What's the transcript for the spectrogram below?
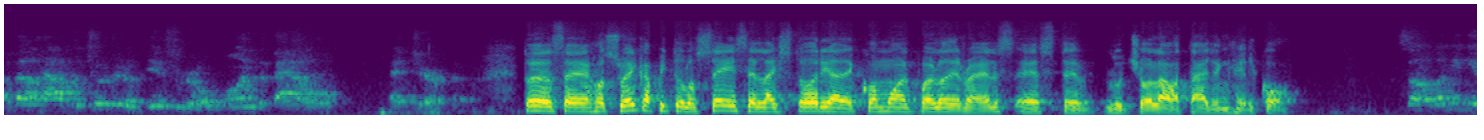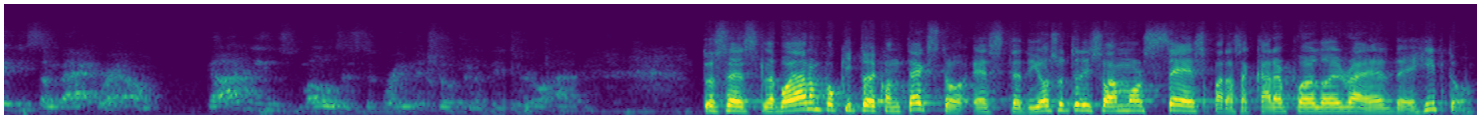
about how the children of Israel won the battle at Jericho. Entonces, eh, Josué capítulo 6 es la historia de cómo el pueblo de Israel este, luchó la batalla en Jericó. So let me give you some background. God used Moses to bring the children of Israel out of Egypt. Entonces, les voy a dar un poquito de contexto. Este, Dios utilizó a Moisés para sacar al pueblo de Israel de Egipto.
